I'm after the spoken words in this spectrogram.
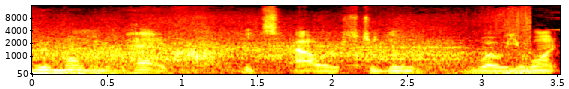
every moment we have, it's ours to do what we want.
